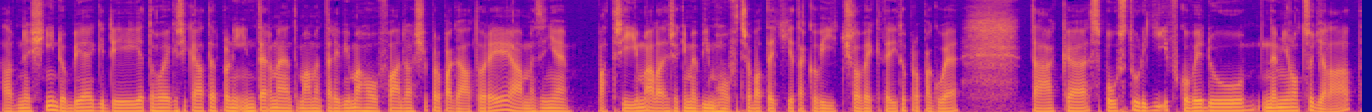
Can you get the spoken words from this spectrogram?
A v dnešní době, kdy je toho, jak říkáte, plný internet, máme tady Vima Hofa a další propagátory a mezi ně patřím, ale řekněme Wim Hof třeba teď je takový člověk, který to propaguje, tak eh, spoustu lidí i v covidu nemělo co dělat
